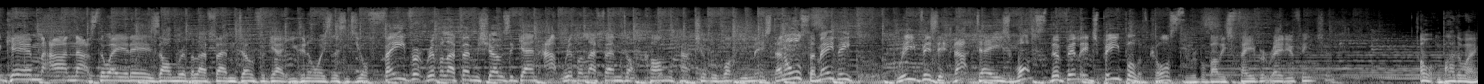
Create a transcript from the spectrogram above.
Kim, and that's the way it is on Ribble FM. Don't forget, you can always listen to your favourite Ribble FM shows again at ribblefm.com. Catch up with what you missed, and also maybe revisit that day's What's the Village People, of course, the Ribble Valley's favourite radio feature. Oh, and by the way,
